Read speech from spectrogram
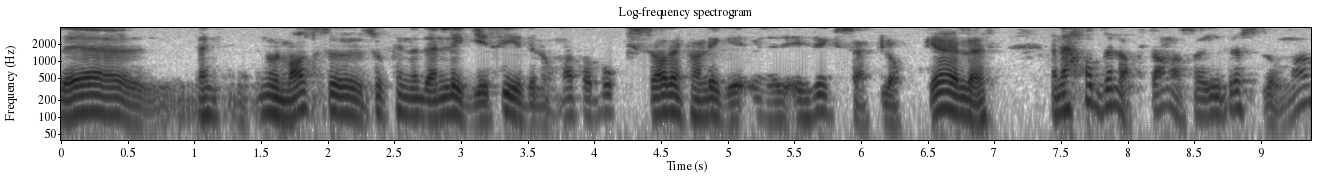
Det, den, normalt så, så, kunne den ligge i sidelomma på buksa, den kan ligge under, i ryggsekklokket eller Men jeg hadde lagt den altså i brystlomma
